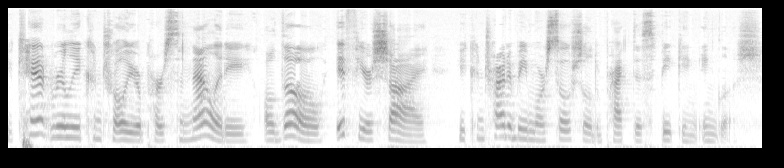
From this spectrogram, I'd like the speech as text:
You can't really control your personality, although, if you're shy, you can try to be more social to practice speaking English.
